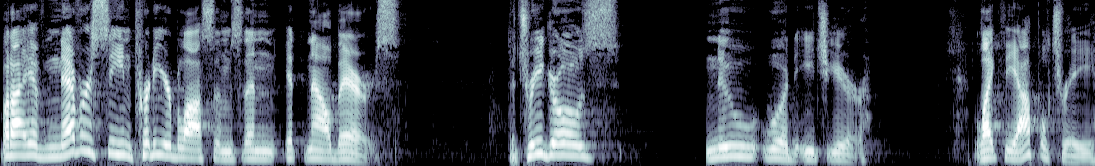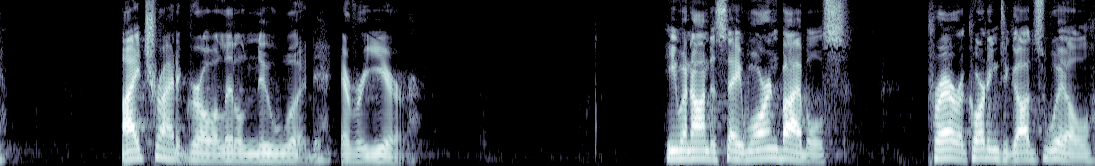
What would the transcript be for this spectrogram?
but I have never seen prettier blossoms than it now bears. The tree grows new wood each year. Like the apple tree, I try to grow a little new wood every year. He went on to say, Warren Bibles, prayer according to God's will,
